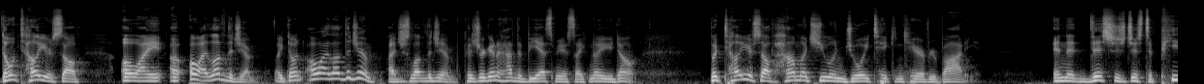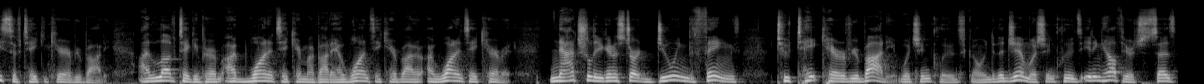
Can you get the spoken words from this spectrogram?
don't tell yourself, "Oh, I uh, oh, I love the gym." Like don't, "Oh, I love the gym. I just love the gym." Because you're going to have the BS me. It's like, "No, you don't." But tell yourself how much you enjoy taking care of your body and that this is just a piece of taking care of your body. I love taking care of I want to take care of my body. I want to take care of it. I want to take care of it. Naturally, you're going to start doing the things to take care of your body, which includes going to the gym, which includes eating healthier, which says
